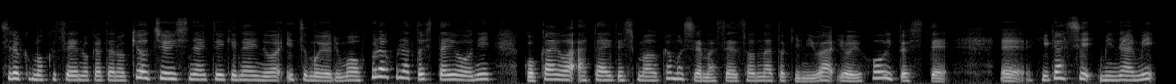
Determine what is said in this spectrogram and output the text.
白く木星の方の今日注意しないといけないのはいつもよりもふらふらとしたように誤解を与えてしまうかもしれません。そんな時には良い方位として、えー、東南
